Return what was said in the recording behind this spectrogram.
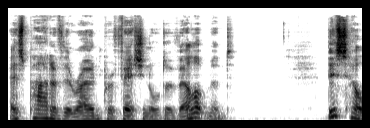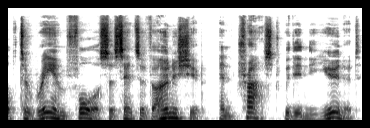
as part of their own professional development. This helped to reinforce a sense of ownership and trust within the unit,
